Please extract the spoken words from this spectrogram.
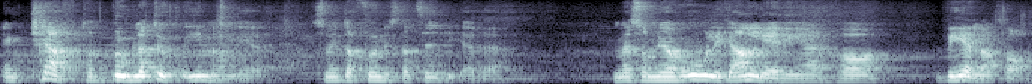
En kraft har bubblat upp inom er som inte har funnits där tidigare. Men som ni av olika anledningar har velat ha.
